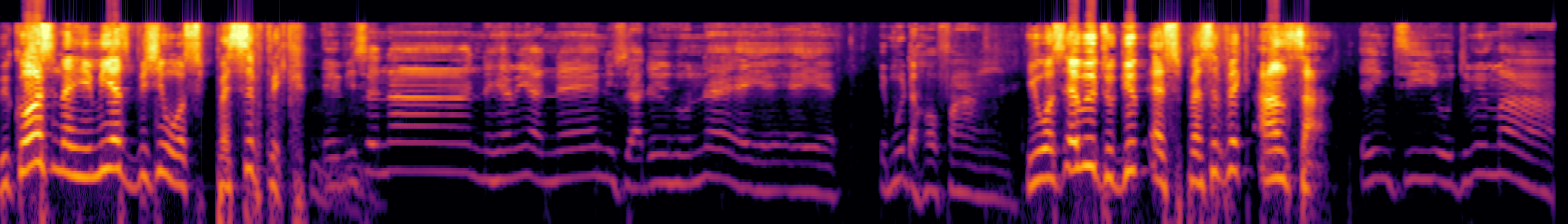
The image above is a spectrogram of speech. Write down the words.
Because Nehemiah's vision was specific, ɛfiri sɛ na nehemia nɛ anisuade hu na ɛyɛ ɛyɛ ɛmu da hɔ fan. He was able to give a specific answer enti otumi ma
